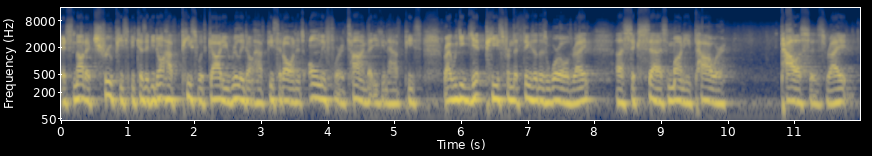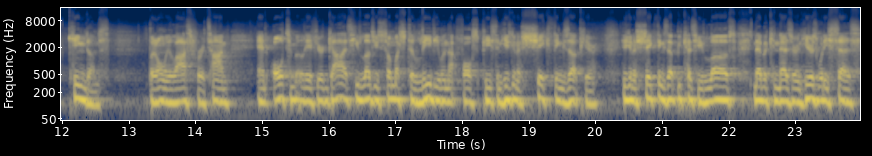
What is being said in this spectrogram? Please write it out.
it's not a true peace because if you don't have peace with God, you really don't have peace at all. And it's only for a time that you can have peace, right? We can get peace from the things of this world, right? Uh, success, money, power, palaces, right? Kingdoms, but only lasts for a time. And ultimately, if you're God's, He loves you so much to leave you in that false peace, and He's going to shake things up here. He's going to shake things up because He loves Nebuchadnezzar. And here's what He says,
